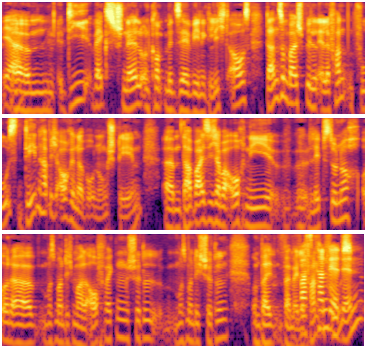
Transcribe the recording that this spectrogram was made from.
Ja. Ähm, die wächst schnell und kommt mit sehr wenig Licht aus. Dann zum Beispiel ein Elefantenfuß, den habe ich auch in der Wohnung stehen. Ähm, da weiß ich aber auch nie, äh, lebst du noch oder muss man dich mal aufwecken, schüttel, muss man dich schütteln? Und bei, beim Was kann Elefantenfuß. der denn?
